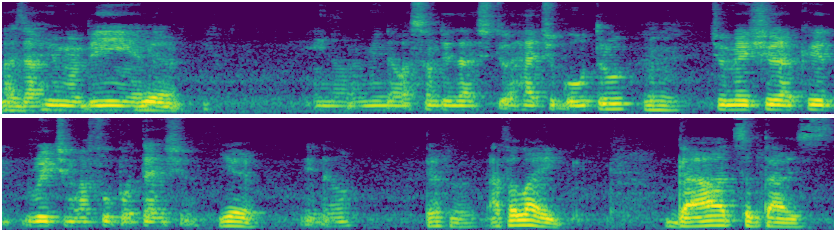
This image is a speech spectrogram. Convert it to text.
As a human being, and Yeah. you know what I mean. There was something that I still had to go through Mm-hmm. to make sure I could reach my full potential. Yeah. You know. Definitely. I feel like God sometimes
